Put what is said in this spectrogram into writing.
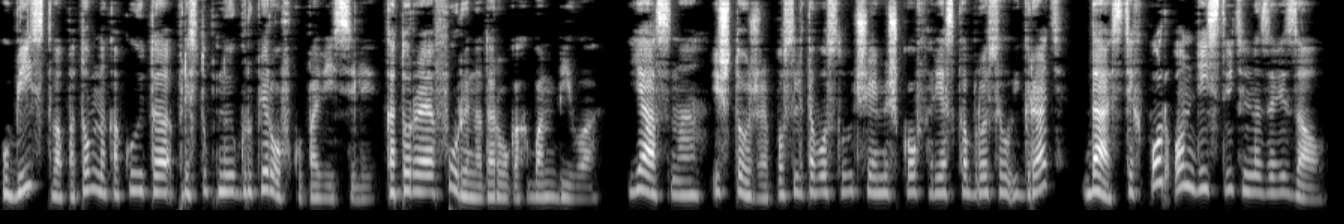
Убийство потом на какую-то преступную группировку повесили, которая фуры на дорогах бомбила. Ясно. И что же, после того случая Мешков резко бросил играть? Да, с тех пор он действительно завязал.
